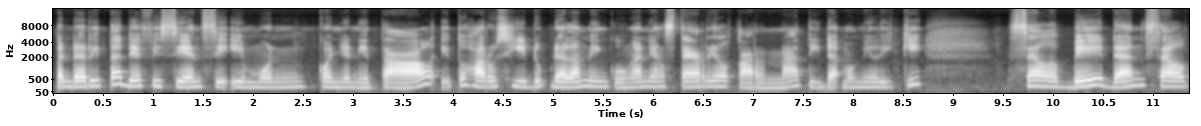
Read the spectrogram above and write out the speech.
Penderita defisiensi imun kongenital itu harus hidup dalam lingkungan yang steril karena tidak memiliki sel B dan sel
